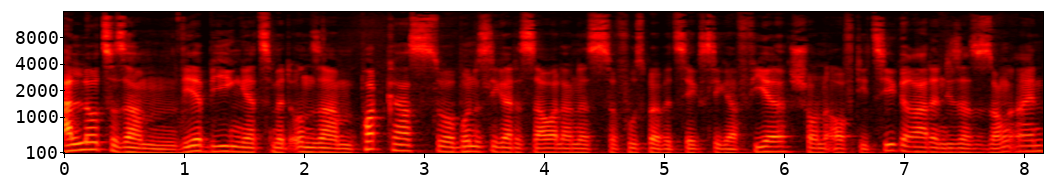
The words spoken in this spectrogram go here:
Hallo zusammen, wir biegen jetzt mit unserem Podcast zur Bundesliga des Sauerlandes, zur Fußballbezirksliga 4 schon auf die Zielgerade in dieser Saison ein.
